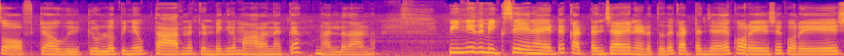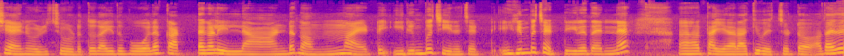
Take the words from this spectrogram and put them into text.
സോഫ്റ്റ് ആവുകയുള്ളൂ. പിന്നെ താരനൊക്കെ ഉണ്ടെങ്കിൽ മാറാനൊക്കെ നല്ലതാണ്. പിന്നെ ഇത് മിക്സ് ചെയ്യാനായിട്ട് കട്ടൻ ചായയാണ് എടുത്തത്. കട്ടൻ ചായ കുറേശ്ശെ കുറേശ്ശെ അതിന് ഒഴിച്ചു കൊടുത്തത് ഇതുപോലെ കട്ടകളില്ലാണ്ട് നന്നായിട്ട് ഇരുമ്പ് ചട്ടി ഇരുമ്പ് ചട്ടിയിൽ തന്നെ തയ്യാറാക്കി വെച്ചിട്ടോ. അതായത്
